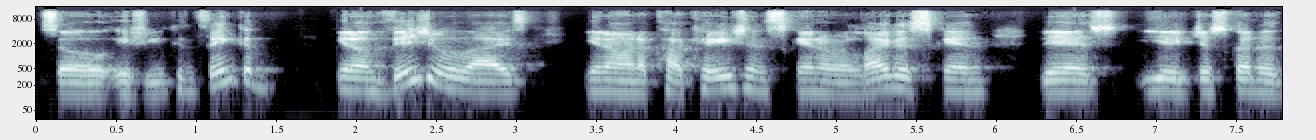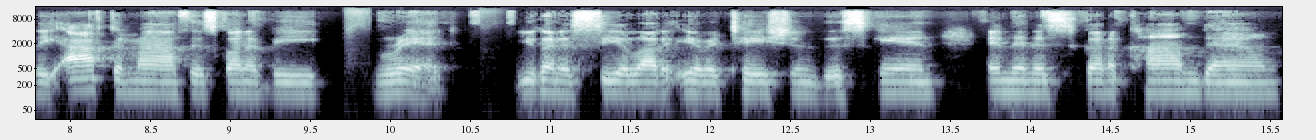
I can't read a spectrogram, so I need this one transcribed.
So if you can think of, you know, visualize, you know, on a Caucasian skin or a lighter skin, there's you're just gonna the aftermath is gonna be red. You're gonna see a lot of irritation of the skin, and then it's gonna calm down,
